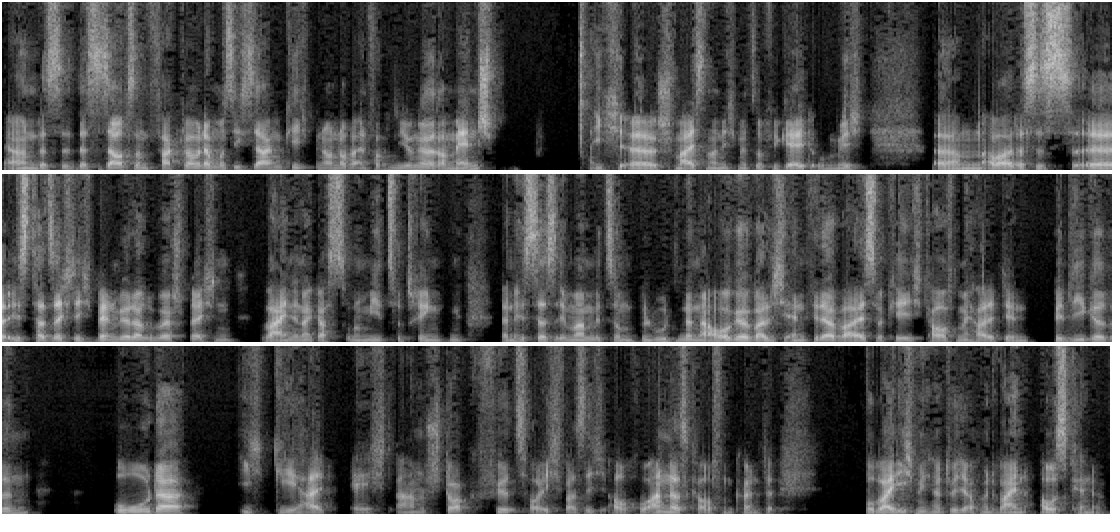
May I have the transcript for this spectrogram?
Ja, und das, das ist auch so ein Faktor, aber da muss ich sagen, okay, ich bin auch noch einfach ein jüngerer Mensch. Ich äh, schmeiße noch nicht mit so viel Geld um mich. Ähm, aber das ist, äh, ist tatsächlich, wenn wir darüber sprechen, Wein in der Gastronomie zu trinken, dann ist das immer mit so einem blutenden Auge, weil ich entweder weiß, okay, ich kaufe mir halt den billigeren oder ich gehe halt echt am Stock für Zeug, was ich auch woanders kaufen könnte. Wobei ich mich natürlich auch mit Wein auskenne.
